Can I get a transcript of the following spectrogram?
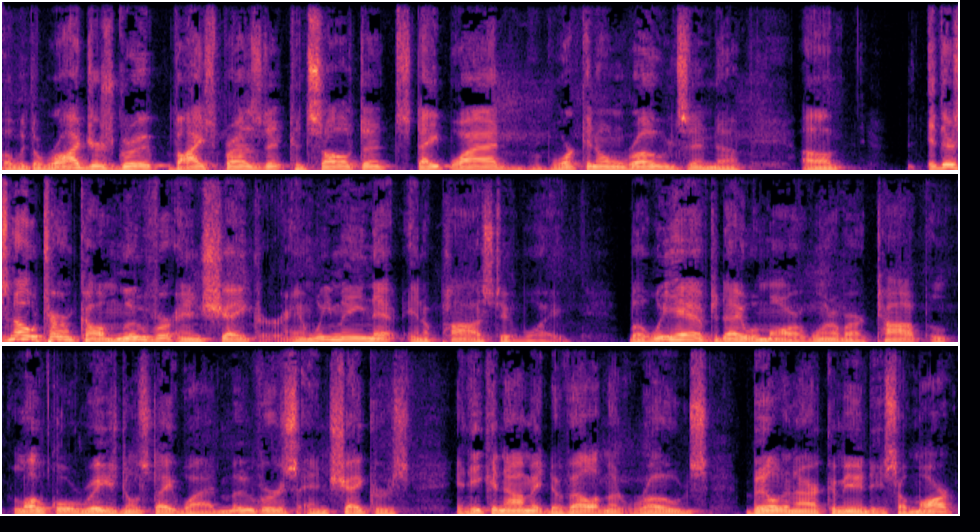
uh, with the Rogers Group, Vice President, Consultant, statewide, working on roads. And uh, uh, there's no term called mover and shaker, and we mean that in a positive way. But we have today with Mark one of our top local, regional, statewide movers and shakers in economic development, roads, building our community. So, Mark,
